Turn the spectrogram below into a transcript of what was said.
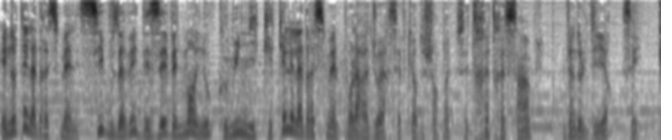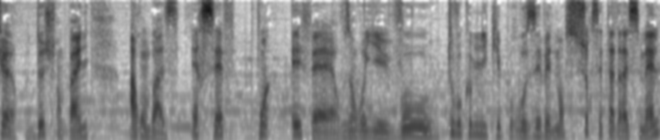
Et notez l'adresse mail si vous avez des événements à nous communiquer. Quelle est l'adresse mail pour la radio RCF Cœur de Champagne? C'est très très simple, je viens de le dire, c'est cœur de champagne Vous envoyez tous vos communiqués pour vos événements sur cette adresse mail.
